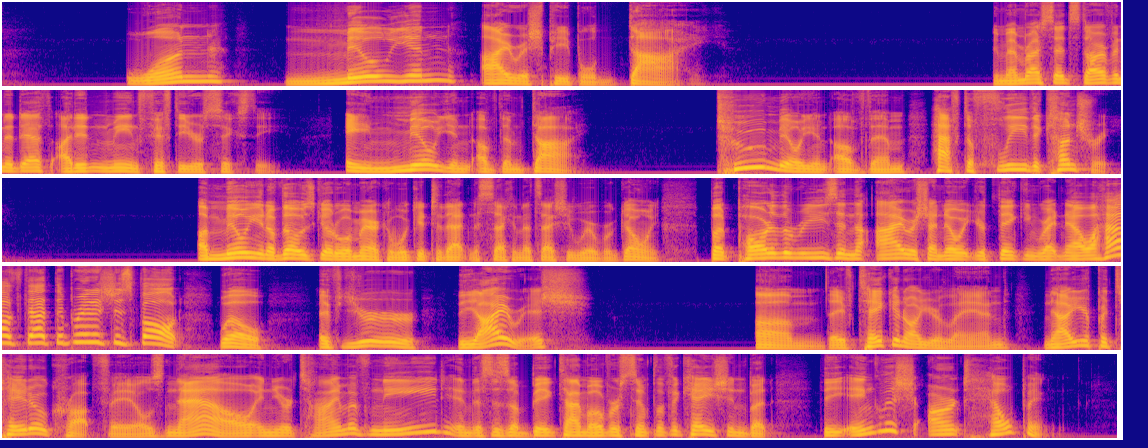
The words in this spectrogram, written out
One million Irish people die. Remember, I said starving to death? I didn't mean 50 or 60. A million of them die. Two million of them have to flee the country. A million of those go to America. We'll get to that in a second. That's actually where we're going. But part of the reason the Irish, I know what you're thinking right now. Well, how's that the British's fault? Well, if you're the Irish, um, they've taken all your land. Now your potato crop fails. Now, in your time of need, and this is a big time oversimplification, but the English aren't helping.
